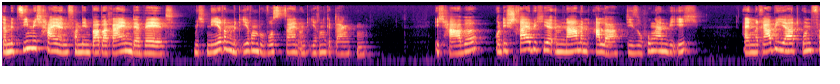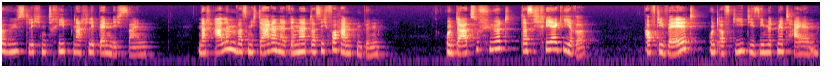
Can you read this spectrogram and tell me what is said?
damit sie mich heilen von den Barbareien der Welt, mich nähren mit ihrem Bewusstsein und ihren Gedanken. Ich habe, und ich schreibe hier im Namen aller, die so hungern wie ich, einen rabiat unverwüstlichen Trieb nach Lebendigsein, nach allem, was mich daran erinnert, dass ich vorhanden bin. Und dazu führt, dass ich reagiere. Auf die Welt und auf die, die sie mit mir teilen.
